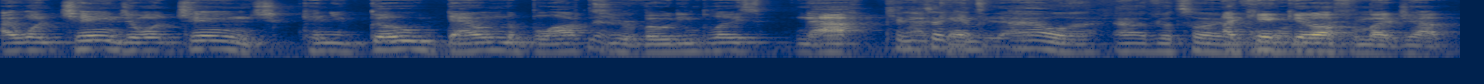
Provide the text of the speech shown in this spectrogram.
I want change. I want change. Can you go down the block to your voting place? Nah, Can you I take can't an do that. hour out of your time? I for can't one get day? off from my job.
